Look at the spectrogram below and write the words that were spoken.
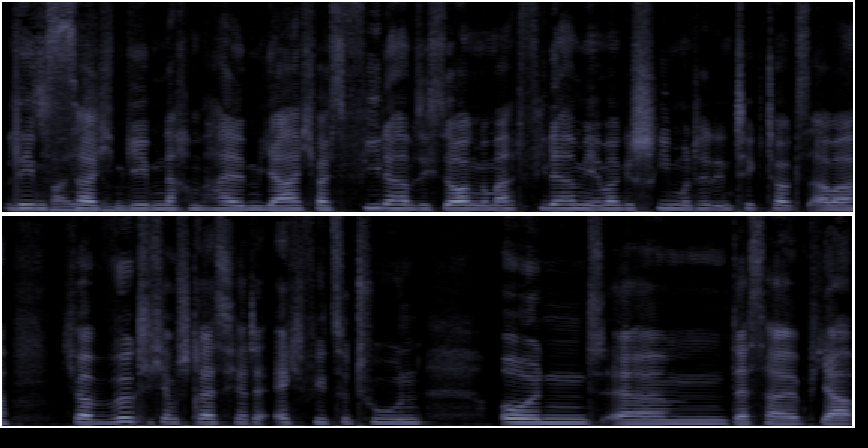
Lebenszeichen Zeichen. geben nach einem halben Jahr. Ich weiß, viele haben sich Sorgen gemacht, viele haben mir immer geschrieben unter den TikToks, aber ich war wirklich im Stress, ich hatte echt viel zu tun. Und ähm, deshalb, ja,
